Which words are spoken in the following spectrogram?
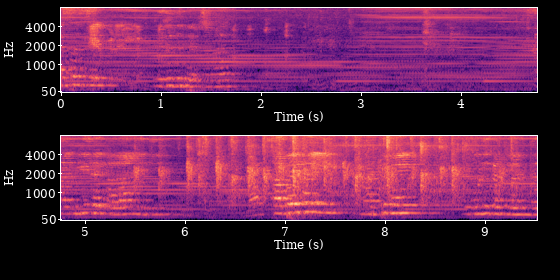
ராமன் விருது பெற்றவர் சங்கீத கலாநிதி. சபைகளில் மட்டுமே இருந்து கொண்டிருந்த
